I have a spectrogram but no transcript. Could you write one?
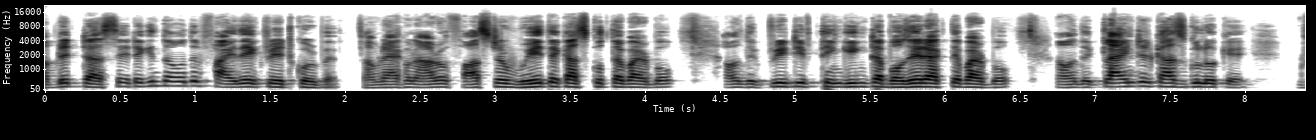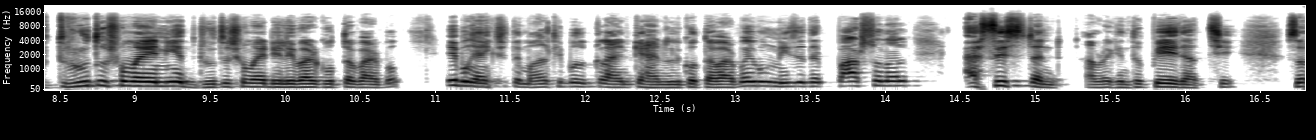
আপডেটটা আসছে, এটা কিন্তু আমাদের ফায়দায় ক্রিয়েট করবে। আমরা এখন আরও ফাস্টার ওয়েতে কাজ করতে পারব। আমাদের ক্রিয়েটিভ থিঙ্কিংটা বজায় রাখতে পারব। আমাদের ক্লায়েন্টের কাজগুলোকে দ্রুত সময়ে নিয়ে দ্রুত সময়ে ডেলিভার করতে পারব এবং একসাথে মাল্টিপল ক্লায়েন্টকে হ্যান্ডেল করতে পারব এবং নিজেদের পার্সোনাল অ্যাসিস্ট্যান্ট আমরা কিন্তু পেয়ে যাচ্ছি। সো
